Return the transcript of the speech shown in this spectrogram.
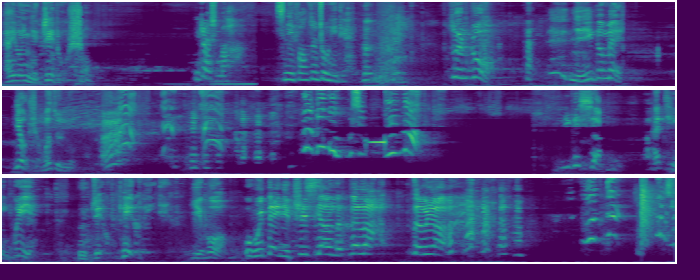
还有你这种事。你干什么？请你放尊重一点。尊重？你一个妹，要什么尊重？啊！大哥，我不是真的。你个小还挺会演，你最好配合一点。以后我会带你吃香的喝辣，怎么样？我大少。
